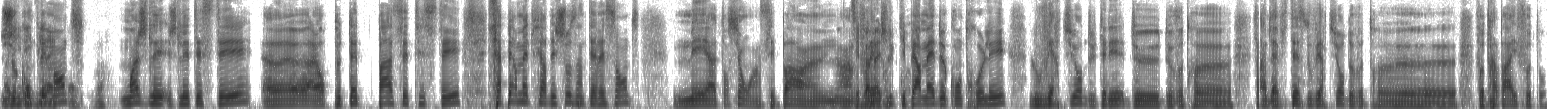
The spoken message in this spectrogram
je complémente. direct. Moi, je l'ai, je l'ai testé. Euh, alors peut-être pas assez testé. Ça permet de faire des choses intéressantes, mais attention, hein, c'est pas un, un C'est pas vrai magique, truc qui quoi. permet de contrôler l'ouverture du télé, de, de votre, euh, enfin de la vitesse d'ouverture de votre euh, votre appareil photo.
